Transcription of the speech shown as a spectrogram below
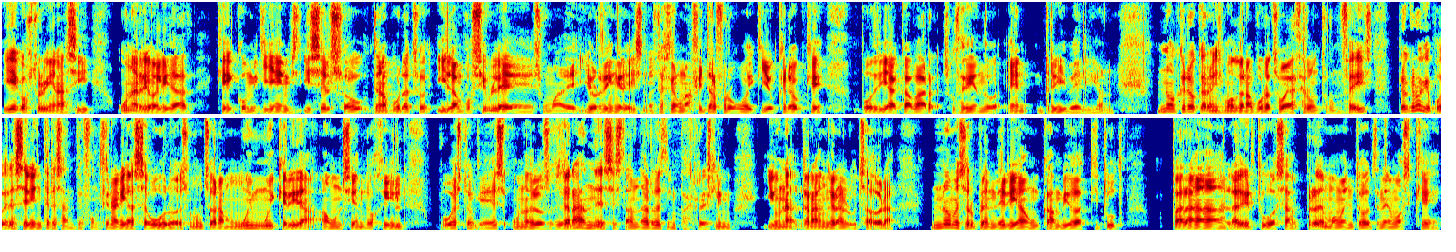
y que construyen así una rivalidad que con Mickey James y Cell Show de un y la posible suma de Jordan Grace nos dejen una Fatal for Way que yo creo que podría acabar sucediendo en Rebellion. No creo que ahora mismo Don Apuracho vaya a hacer un turn face, pero creo que podría ser interesante, funcionaría seguro. Es una luchadora muy muy querida aún siendo Hill, puesto que es uno de los grandes estándares de Impact Wrestling y una gran gran luchadora. No me sorprendería un cambio de actitud para la virtuosa, pero de momento tendremos que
